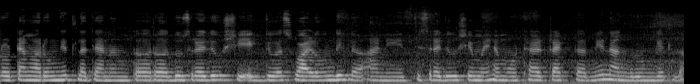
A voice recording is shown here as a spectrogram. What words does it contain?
रोट्या मारून घेतला त्यानंतर दुसऱ्या दिवशी एक दिवस वाळवून दिलं आणि तिसऱ्या दिवशी मग ह्या मोठ्या ट्रॅक्टरने नांगरून घेतलं.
